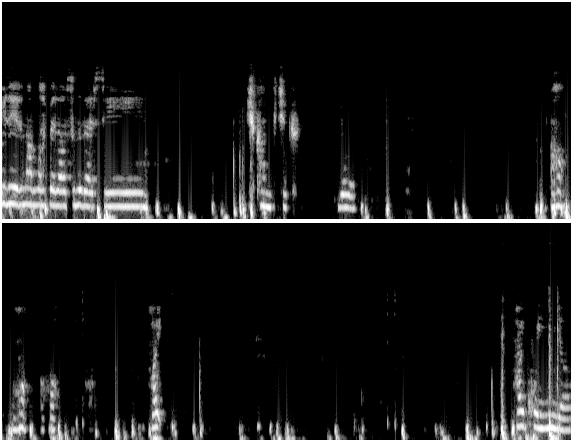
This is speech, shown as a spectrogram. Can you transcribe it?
Böyle yerin Allah belasını versin. Çıkan çık. Yolu. Aha, aha, aha. Hay. Hay koyayım ya.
